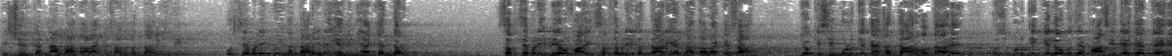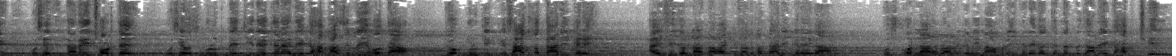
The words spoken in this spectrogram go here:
کہ شرک کرنا اللہ تعالیٰ کے ساتھ غداری ہے۔ اس سے بڑی کوئی غداری نہیں ہے دنیا کے اندر۔ سب سے بڑی بے وفائی، سب سے بڑی غداری اللہ تعالیٰ کے ساتھ۔ جو کسی ملک کا غدار ہوتا ہے، اس ملک کے لوگ اسے پھانسی دے دیتے ہیں، اسے زندہ نہیں چھوڑتے، اسے اس ملک میں جینے کا رہنے کا حق حاصل نہیں ہوتا جو ملک کے ساتھ غداری کرے۔ ایسے جو اللہ تعالیٰ کے ساتھ غداری کرے گا، اس کو اللہ رب العالمین کبھی معاف نہیں کرے گا۔ جنت میں جانے کا حق چھین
